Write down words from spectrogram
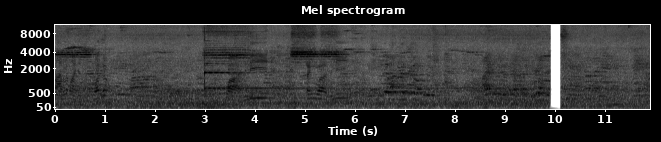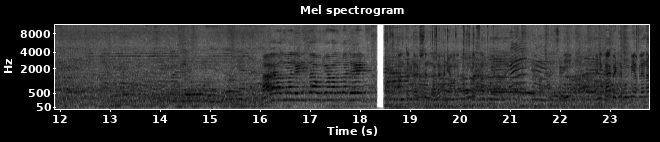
मारलं माझ्या वाजव वाजली टंग वाजली डाव्या बाजूला लेडीजचा उजव्या बाजूला जेंट्स. आमचं दर्शन झालं आणि आम्हाला आता प्रसाद मिळाला खिचडी. आणि काय भेटलं भूमी आपल्याला?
